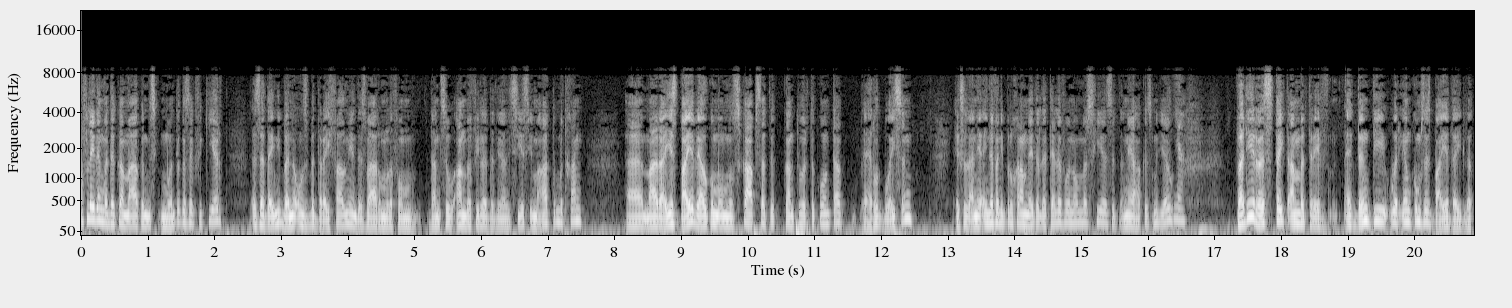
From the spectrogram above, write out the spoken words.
afleiding wat ek kan maak en moontlik as ek verkeerd is dat hy nie binne ons bedryf val nie en dis waarom hulle vir hom dan sou aanbeveel dat hy na die CCMA toe moet gaan. Uh maar hy is baie welkom om ons Kaapstad kantoor te kontak, Harold Boysen. Ek sal aan die einde van die program net hulle telefoonnommers gee as dit in die hak is met jou. Ja. Wat die rustyd aanbetref, ek dink die ooreenkoms is baie duidelik.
